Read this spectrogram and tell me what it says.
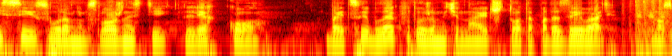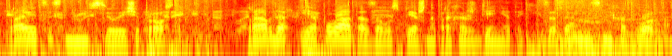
Миссии с уровнем сложности легко. Бойцы Blackwood уже начинают что-то подозревать, но справиться с ними все еще просто. Правда, и оплата за успешное прохождение таких заданий смехотворна.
